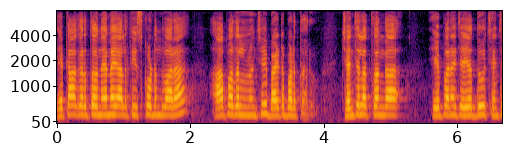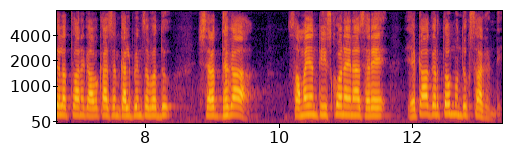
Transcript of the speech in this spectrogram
ఏకాగ్రతో నిర్ణయాలు తీసుకోవడం ద్వారా ఆపదల నుంచి బయటపడతారు. చంచలత్వంగా ఏ పని చేయొద్దు చంచలత్వానికి అవకాశం కల్పించవద్దు. శ్రద్ధగా సమయం తీసుకొనైనా సరే ఏకాగ్రతో ముందుకు సాగండి.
